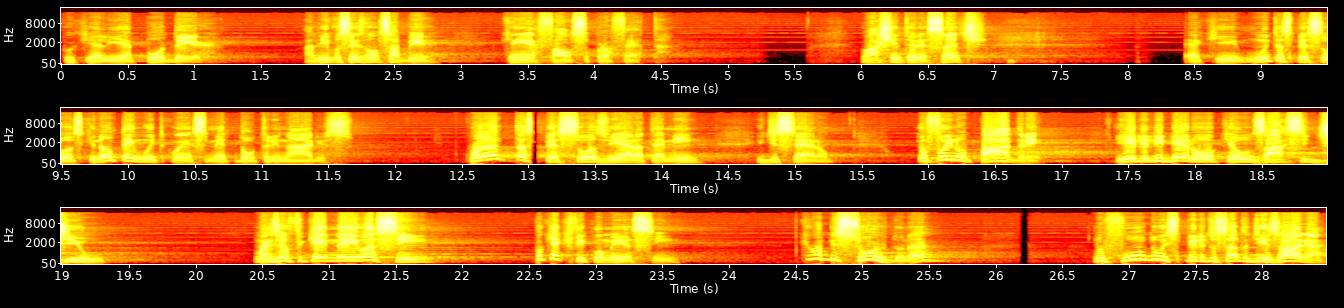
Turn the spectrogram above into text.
Porque ali é poder. Ali vocês vão saber quem é falso profeta. Eu acho interessante é que muitas pessoas que não têm muito conhecimento doutrinários, quantas pessoas vieram até mim e disseram: Eu fui no padre e ele liberou que eu usasse DIL, mas eu fiquei meio assim. Por que, que ficou meio assim? Porque é um absurdo, né? No fundo, o Espírito Santo diz: Olha,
